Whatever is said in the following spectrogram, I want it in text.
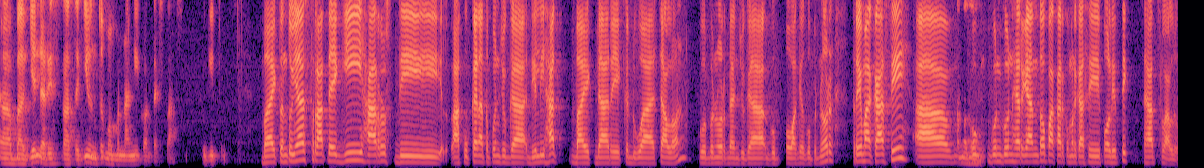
uh, bagian dari strategi untuk memenangi kontestasi. Begitu. Baik, tentunya strategi harus dilakukan ataupun juga dilihat baik dari kedua calon, gubernur dan juga wakil gubernur. Terima kasih, uh, Gu- Gun Gun Herianto, pakar komunikasi politik. Sehat selalu.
